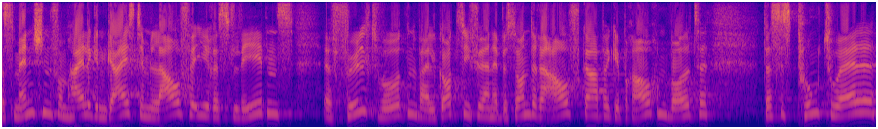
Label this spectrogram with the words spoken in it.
dass Menschen vom Heiligen Geist im Laufe ihres Lebens erfüllt wurden, weil Gott sie für eine besondere Aufgabe gebrauchen wollte, das ist punktuell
